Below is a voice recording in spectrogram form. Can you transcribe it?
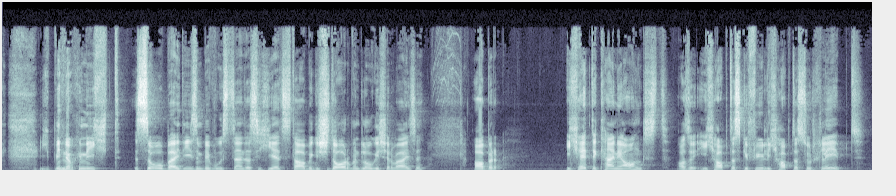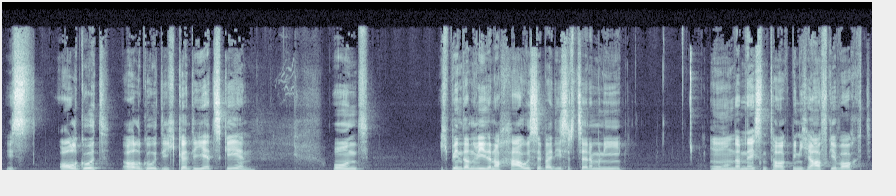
ich bin noch nicht so bei diesem Bewusstsein, das ich jetzt habe, gestorben, logischerweise. Aber ich hätte keine Angst. Also ich habe das Gefühl, ich habe das durchlebt. Ist all good, all good. Ich könnte jetzt gehen. Und ich bin dann wieder nach Hause bei dieser Zeremonie. Und am nächsten Tag bin ich aufgewacht.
